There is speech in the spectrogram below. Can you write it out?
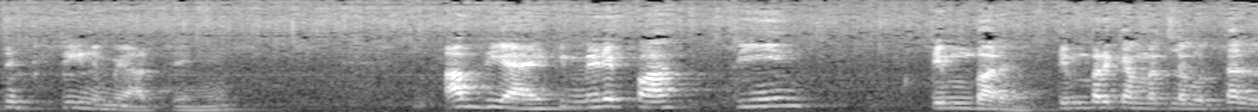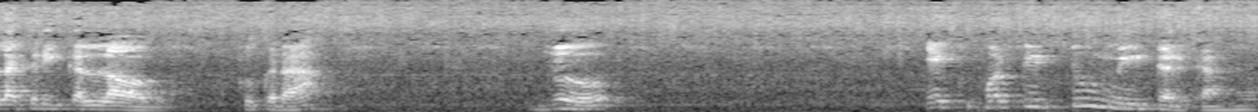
16 में आते हैं। अब दिया है कि मेरे पास तीन टिम्बर है। टिम्बर का मतलब होता है लकड़ी का लॉग, टुकड़ा, जो एक 42 मीटर का है,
